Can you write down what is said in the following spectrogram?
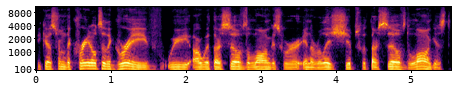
because from the cradle to the grave, we are with ourselves the longest. We're in the relationships with ourselves the longest.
